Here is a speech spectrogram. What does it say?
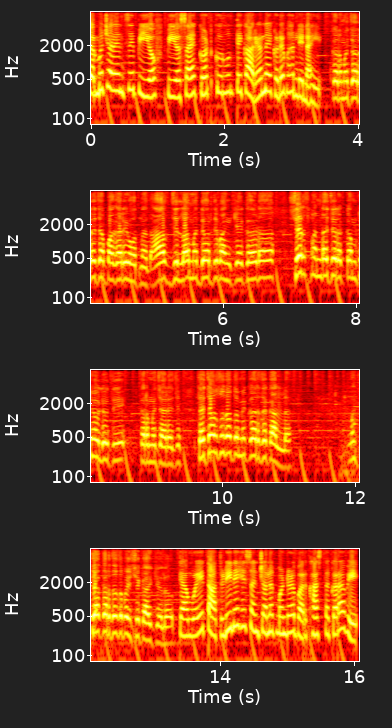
कर्मचाऱ्यांचे पीएफ पीएसआय कट करून ते कार्यालयाकडे भरले नाहीत. कर्मचाऱ्याच्या पगारी होत नाहीत. आज जिल्हा मध्यवर्ती बँकेकडं शेअर्स फंडाची रक्कम ठेवली होती कर्मचाऱ्याची. त्याच्यावर सुद्धा तुम्ही कर्ज काढलं. मग त्या कर्जाचे पैसे काय केलं? त्यामुळे तातडीने हे संचालक मंडळ बरखास्त करावे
